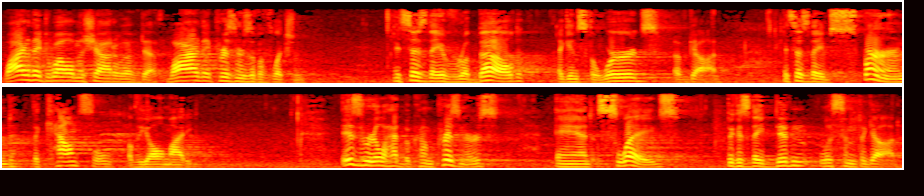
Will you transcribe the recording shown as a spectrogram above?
Why do they dwell in the shadow of death? Why are they prisoners of affliction? It says they have rebelled against the words of God. It says they've spurned the counsel of the Almighty. Israel had become prisoners and slaves because they didn't listen to God.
